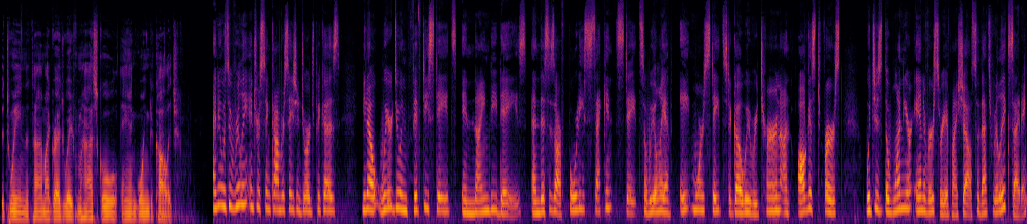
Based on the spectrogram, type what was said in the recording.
between the time I graduated from high school and going to college. And it was a really interesting conversation, George, because you know, we're doing 50 states in 90 days, and this is our 42nd state. So we only have eight more states to go. We return on August 1st, which is the one year anniversary of my show. So that's really exciting.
